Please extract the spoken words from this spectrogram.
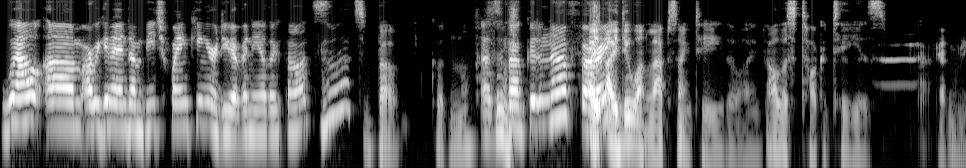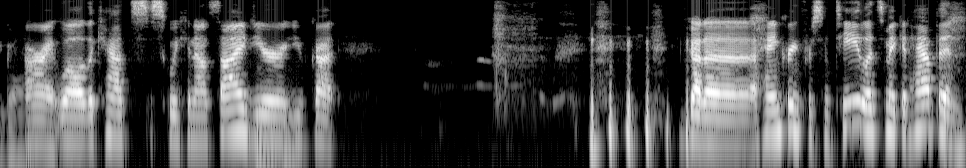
Well, um, are we going to end on beach wanking, or do you have any other thoughts? No, that's about good enough. That's about good enough. All I, right. I do want lapsang tea, though. I, all this talk of tea is getting me going. All right. Well, the cat's squeaking outside. You're Mhm. you've got you've got a hankering for some tea. Let's make it happen.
